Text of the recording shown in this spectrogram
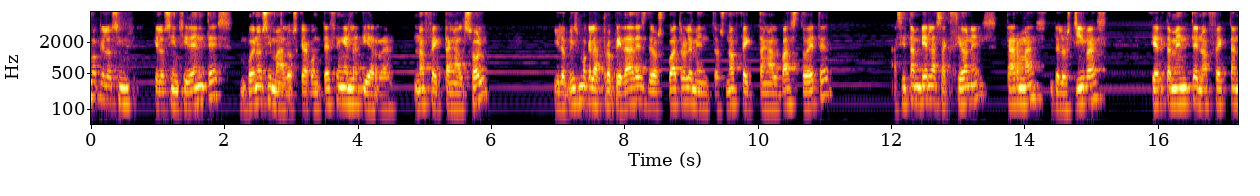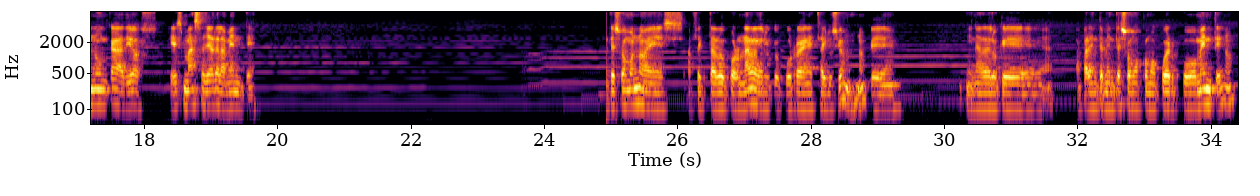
mismo que los, que los incidentes, buenos y malos, que acontecen en la Tierra no afectan al Sol, y lo mismo que las propiedades de los cuatro elementos no afectan al vasto éter, así también las acciones, karmas de los jivas ciertamente no afectan nunca a Dios, que es más allá de la mente. Somos no es afectado por nada de lo que ocurra en esta ilusión, ¿no? que, ni nada de lo que aparentemente somos como cuerpo o mente, ¿no?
